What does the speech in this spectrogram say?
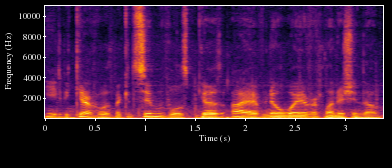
Need to be careful with my consumables because I have no way of replenishing them.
